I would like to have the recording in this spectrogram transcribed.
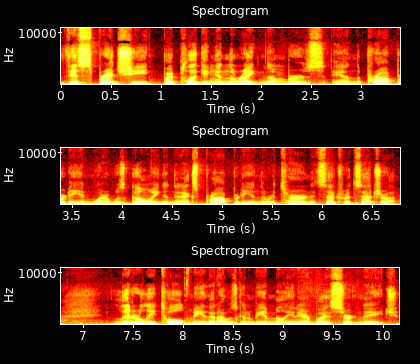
this spreadsheet, by plugging in the right numbers and the property and where it was going and the next property and the return, et cetera, et cetera, literally told me that I was going to be a millionaire by a certain age.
